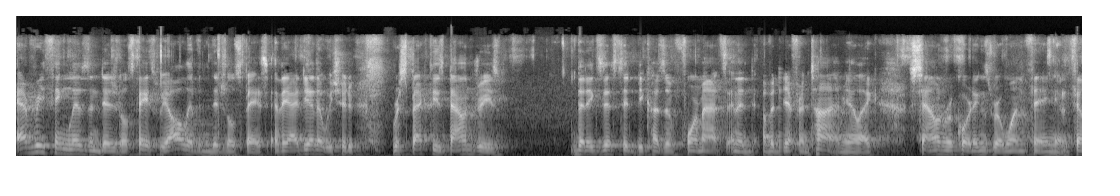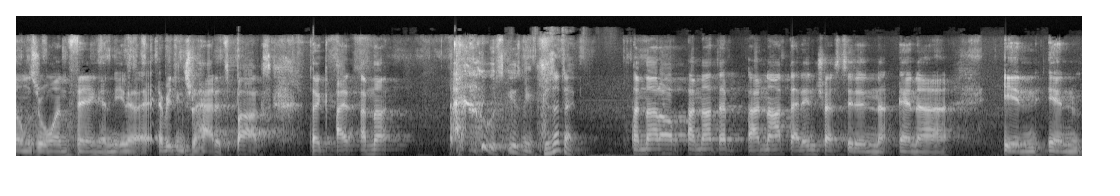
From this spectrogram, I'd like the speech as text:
everything lives in digital space. We all live in digital space, and the idea that we should respect these boundaries that existed because of formats in a, of a different time. You know, like sound recordings were one thing and films were one thing, and you know everything sort of had its box. Like I, am not excuse me. Gesundheit. I'm not all, I'm not that I'm not that interested in in uh, in in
